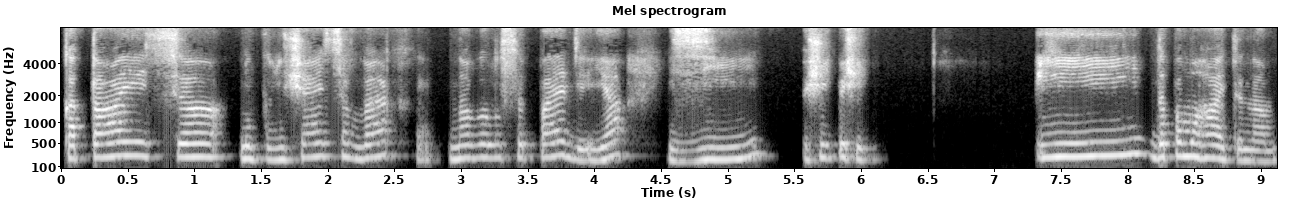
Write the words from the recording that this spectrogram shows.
катається, ну, виходить, верхи на велосипеді. Я зі, пишіть, пишіть. І допомагайте нам.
